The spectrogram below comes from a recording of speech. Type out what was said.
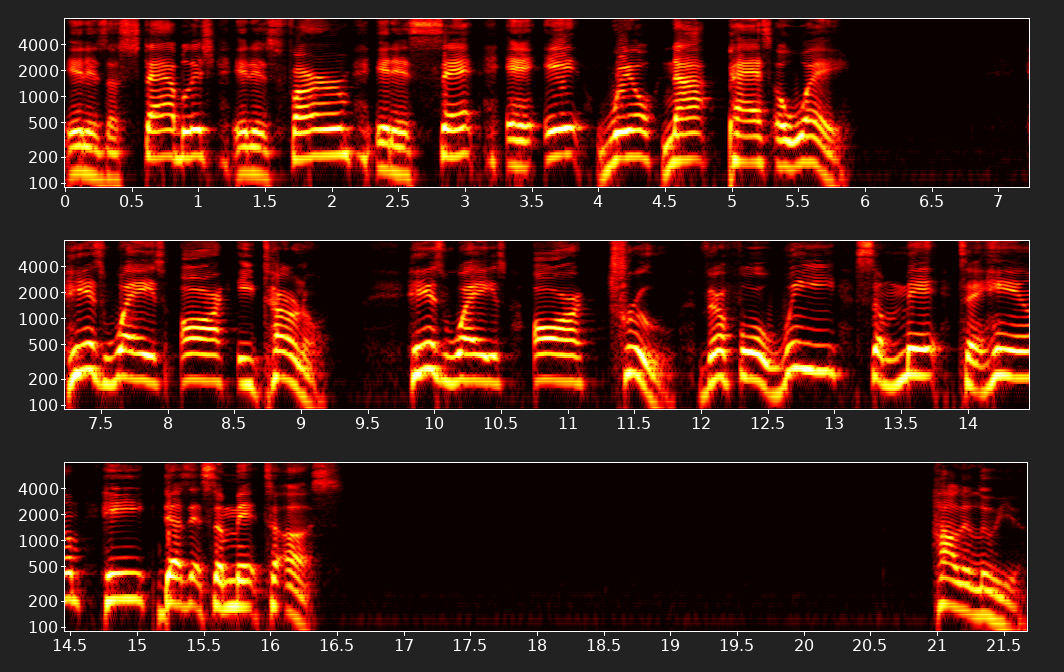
it is established, it is firm, it is set, and it will not pass away. His ways are eternal. His ways are true. Therefore, we submit to him. He doesn't submit to us. Hallelujah.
